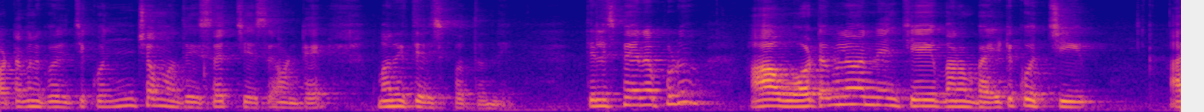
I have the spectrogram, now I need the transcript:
ఓటమిని గురించి కొంచెం రీసెర్చ్ చేసామంటే మనకి తెలిసిపోతుంది. తెలిసిపోయినప్పుడు ఆ ఓటమిలో నుంచి మనం బయటకు వచ్చి ఆ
